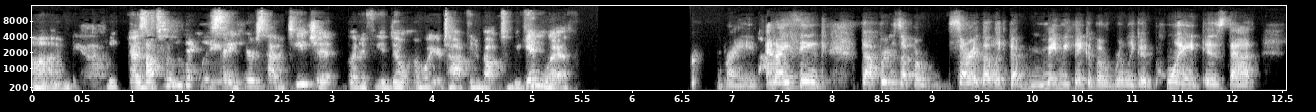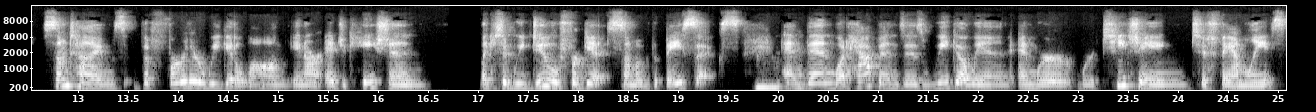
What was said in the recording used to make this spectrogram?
Um, yeah, because it's one thing to say, here's how to teach it, but if you don't know what you're talking about to begin with, Right. And I think that brings up a sorry, that like that made me think of a really good point is that sometimes the further we get along in our education, like you said, we do forget some of the basics. Mm-hmm. And then what happens is we go in and we're we're teaching to families,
